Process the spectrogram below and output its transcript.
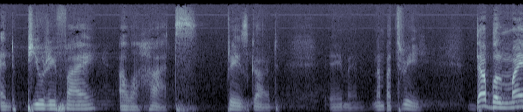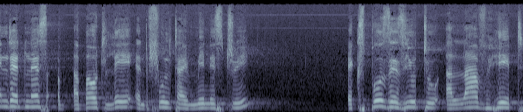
and purify our hearts. Praise God. Amen. Number three, double mindedness about lay and full time ministry exposes you to a love hate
